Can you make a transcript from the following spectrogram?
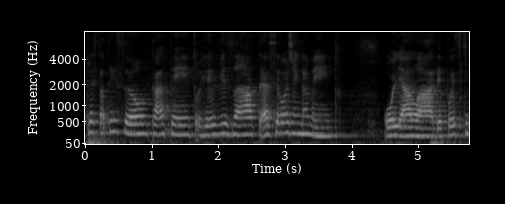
prestar atenção, estar tá atento, revisar até seu agendamento, olhar lá, depois que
